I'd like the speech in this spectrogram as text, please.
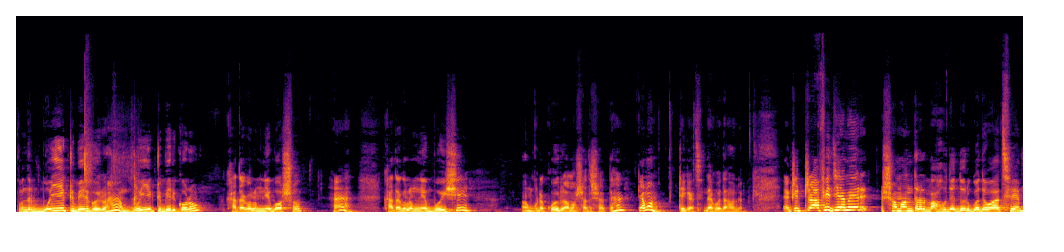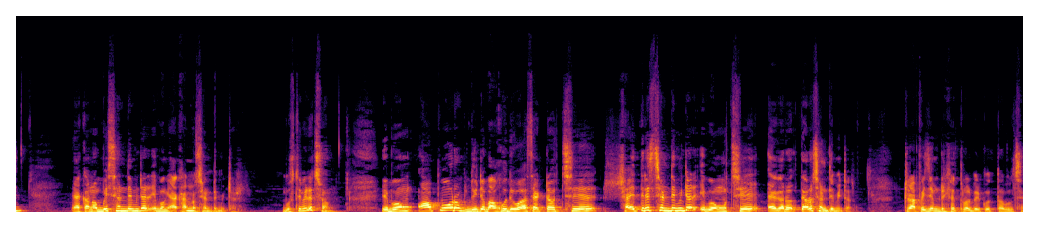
তোমাদের বই একটু বের করো হ্যাঁ? বই একটু বের করো, খাতা কলম নিয়ে বসো হ্যাঁ? খাতা কলম নিয়ে বইসে অঙ্কটা কইরো আমার সাথে সাথে হ্যাঁ? কেমন? ঠিক আছে, দেখো তাহলে। একটি ট্রাফিজিয়ামের সমান্তরাল বাহুদের দৈর্ঘ্য দেওয়া আছে একানব্বই সেন্টিমিটার এবং একান্ন সেন্টিমিটার। বুঝতে পেরেছ? এবং অপর দুইটা বাহু দেওয়া আছে, একটা হচ্ছে সাঁত্রিশ সেন্টিমিটার এবং হচ্ছে এগারো, তেরো সেন্টিমিটার। ট্রাফিজিয়ামটির ক্ষেত্রফল বের করতে বলছে।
